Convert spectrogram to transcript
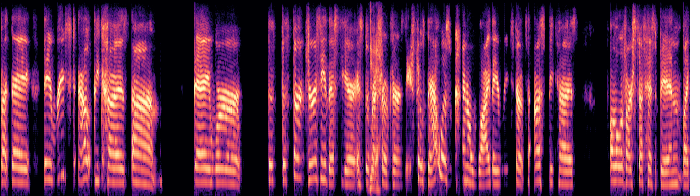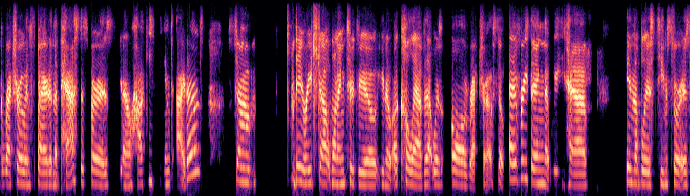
But they they reached out because um, they were the the third jersey this year is the yeah. retro jersey. So that was kind of why they reached out to us because all of our stuff has been like retro inspired in the past as far as you know hockey themed items. So they reached out wanting to do, you know, a collab that was all retro. So everything that we have in the Blues team store is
